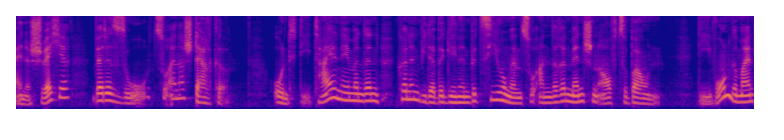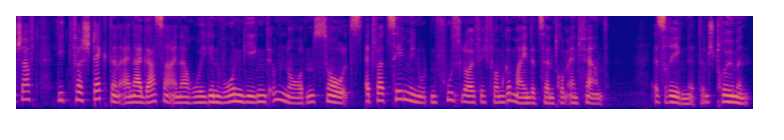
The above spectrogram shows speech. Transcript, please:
Eine Schwäche werde so zu einer Stärke. Und die Teilnehmenden können wieder beginnen, Beziehungen zu anderen Menschen aufzubauen. Die Wohngemeinschaft liegt versteckt in einer Gasse einer ruhigen Wohngegend im Norden Seouls, etwa zehn Minuten fußläufig vom Gemeindezentrum entfernt. Es regnet in Strömen.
